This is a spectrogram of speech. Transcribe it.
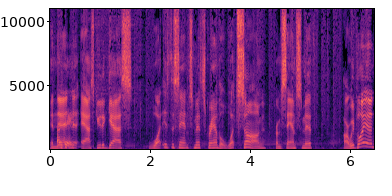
and then Okay. ask you to guess what is the Sam Smith scramble? What song from Sam Smith are we playing?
